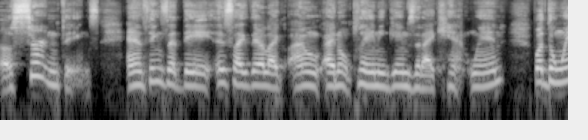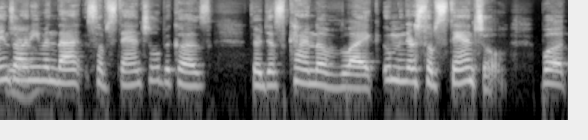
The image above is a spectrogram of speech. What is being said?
uh, certain things and things that they it's like they're like I don't I don't play any games that I can't win. But the wins aren't even that substantial because they're just kind of like I mean they're substantial but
